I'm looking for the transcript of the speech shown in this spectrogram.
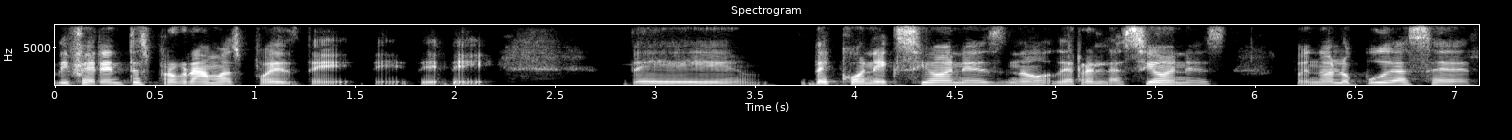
diferentes programas, pues, de, de, de, de conexiones, ¿no? De relaciones, pues no lo pude hacer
